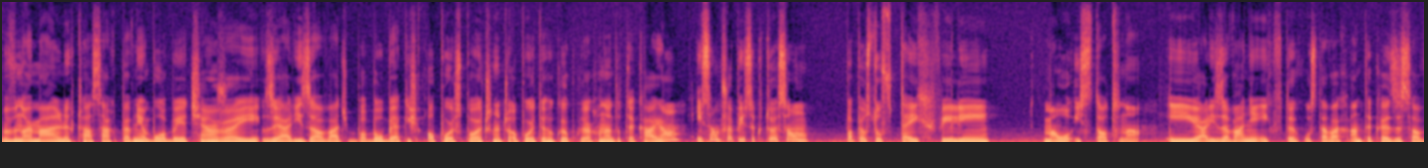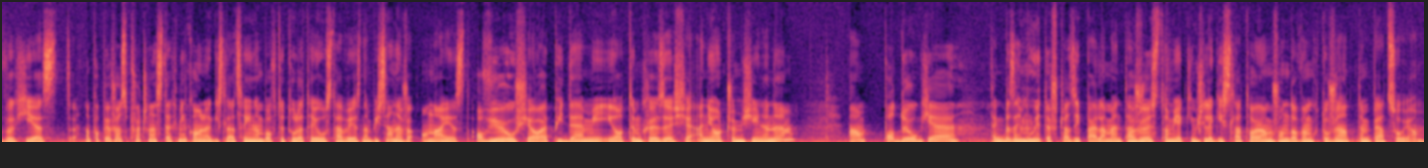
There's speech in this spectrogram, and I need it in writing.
w normalnych czasach pewnie byłoby je ciężej zrealizować, bo byłby jakiś opór społeczny, czy opór tych grup, których one dotykają. I są przepisy, które są po prostu w tej chwili mało istotne i realizowanie ich w tych ustawach antykryzysowych jest no po pierwsze sprzeczne z techniką legislacyjną, bo w tytule tej ustawy jest napisane, że ona jest o wirusie, o epidemii i o tym kryzysie, a nie o czymś innym. A po drugie, jakby zajmuje też czas i parlamentarzystom, jakimś legislatorom rządowym, którzy nad tym pracują.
